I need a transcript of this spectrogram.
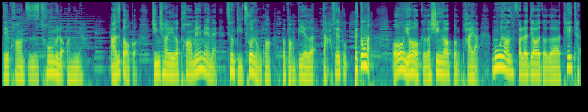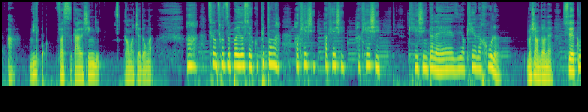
对胖子是充满了恶意啊！也是祷告，近腔一个胖妹妹呢，乘电车的辰光，被旁边一个大帅哥逼动了。哦哟，搿个心潮澎湃呀！马上是发了条搿个推特啊、微博，发自家的心情，讲老激动啊！啊，乘车子被一个帅哥逼动了，好开心，好开心，好开心，开心得来是要开了花了。没想到呢，帅哥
